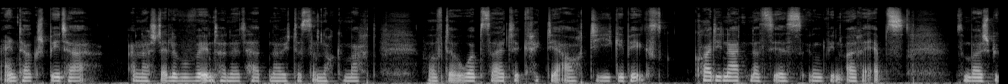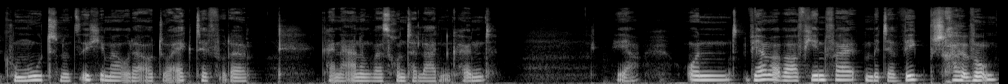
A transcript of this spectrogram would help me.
einen Tag später an der Stelle, wo wir Internet hatten, habe ich das dann noch gemacht. Weil auf der Webseite kriegt ihr auch die GPX-Koordinaten, dass ihr es irgendwie in eure Apps, zum Beispiel Komoot nutze ich immer oder Outdoor Active oder keine Ahnung was runterladen könnt. Ja, und wir haben aber auf jeden Fall mit der Wegbeschreibung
